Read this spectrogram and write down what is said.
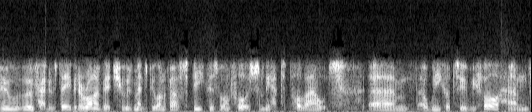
who, in fact, it was David Aaronovitch, who was meant to be one of our speakers, but unfortunately had to pull out um, a week or two beforehand.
